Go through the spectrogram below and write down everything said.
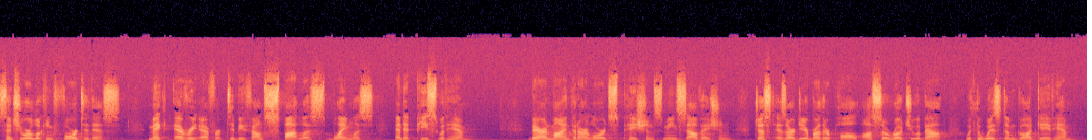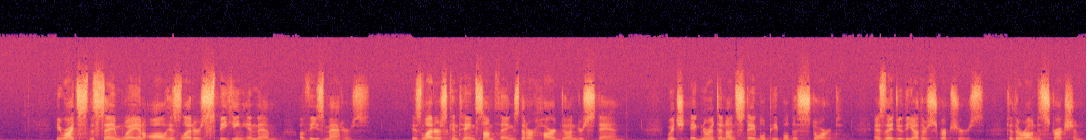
since you are looking forward to this, make every effort to be found spotless, blameless, and at peace with him. Bear in mind that our Lord's patience means salvation, just as our dear brother Paul also wrote you about with the wisdom God gave him. He writes the same way in all his letters, speaking in them of these matters. His letters contain some things that are hard to understand, which ignorant and unstable people distort, as they do the other scriptures, to their own destruction.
